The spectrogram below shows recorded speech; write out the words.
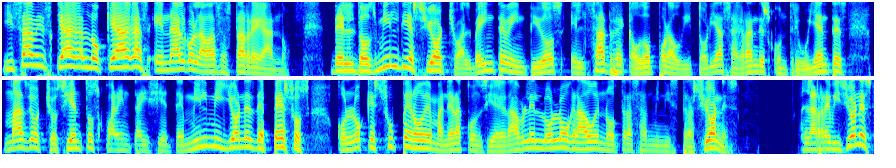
y sabes que hagas lo que hagas, en algo la vas a estar regando. Del 2018 al 2022, el SAT recaudó por auditorías a grandes contribuyentes más de 847 mil millones de pesos, con lo que superó de manera considerable lo logrado en otras administraciones. Las revisiones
